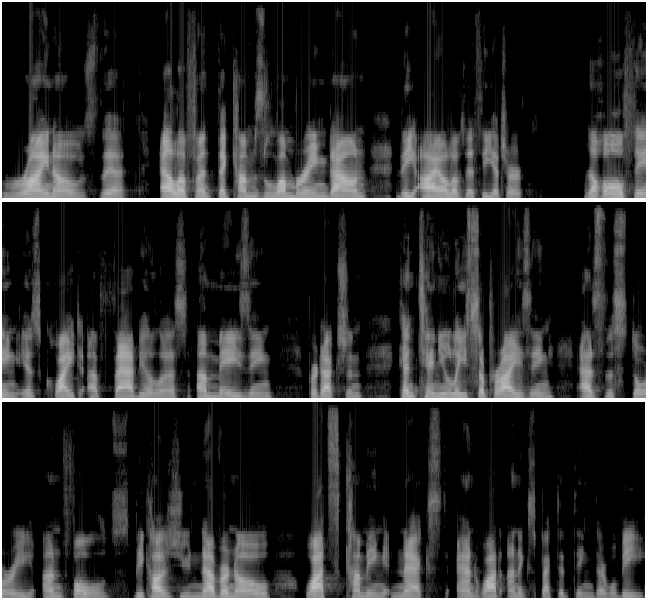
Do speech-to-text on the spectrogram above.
rhinos, the elephant that comes lumbering down the aisle of the theater. The whole thing is quite a fabulous, amazing production, continually surprising as the story unfolds because you never know what's coming next and what unexpected thing there will be.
